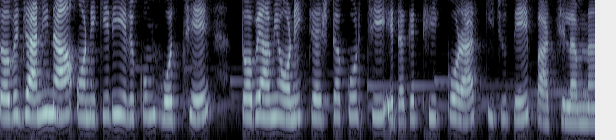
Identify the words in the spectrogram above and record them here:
তবে জানি না, অনেকেরই এরকম হচ্ছে। তবে আমি অনেক চেষ্টা করছি এটাকে ঠিক করার, কিছুতেই পারছিলাম না।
